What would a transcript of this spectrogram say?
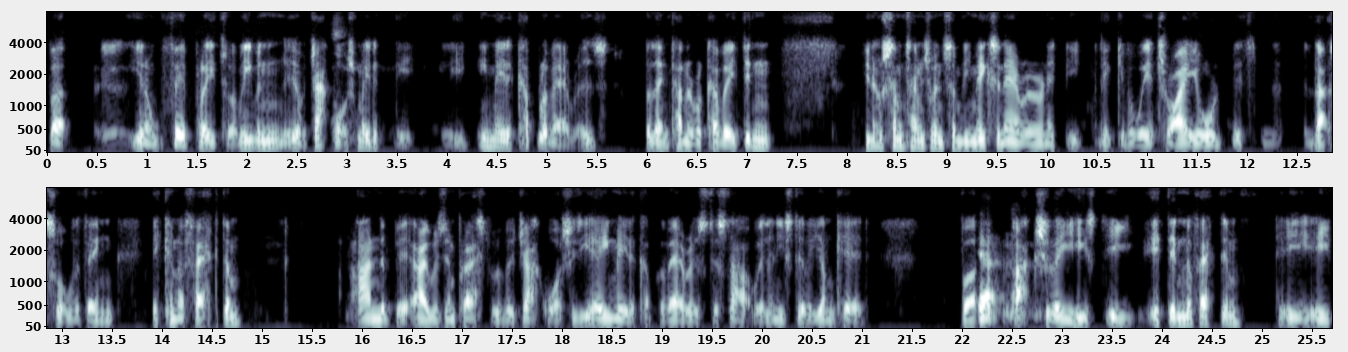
But you know, fair play to him. Even you know, Jack Walsh made a he, he made a couple of errors, but then kind of recovered. It didn't. You know, sometimes when somebody makes an error and it, they give away a try or it's that sort of a thing, it can affect them. And the bit I was impressed with with Jack Walsh is, yeah, he made a couple of errors to start with, and he's still a young kid but yeah. actually he's he it didn't affect him. He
